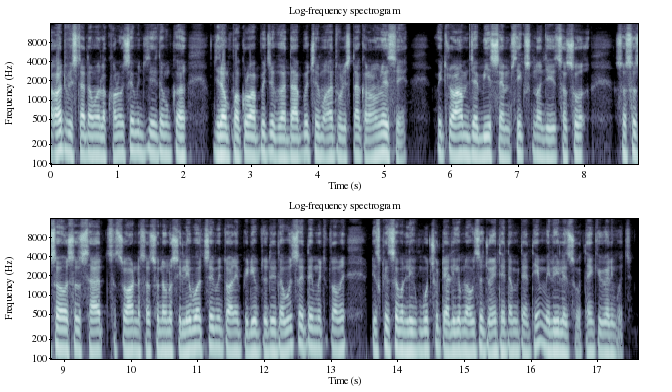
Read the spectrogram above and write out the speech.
અર્થ વિસ્તાર તમારે લખવાનો છે જે તમે જે તમે ફકરો આપ્યો છે ગદ આપ્યો છે, એમાં અર્થ વિસ્તાર કરવાનો રહેશે. મિત્રો, આમ જે બી સેમ સિક્સનો જે છસો છસો છ, છસો સાત, છસો આઠ, છસો નવનો સિલેબસ છે, મિત્રો, આની પીડીએફ જોતી અવશ્ય તે મિત્રો, તમે ડિસ્ક્રિપ્શનમાં લિંક પૂછો ટેલિગ્રામમાં અવશ્ય જોઈન થઈ તમે ત્યાંથી મેળવી લેશો. થેન્ક યુ વેરી મચ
